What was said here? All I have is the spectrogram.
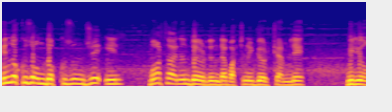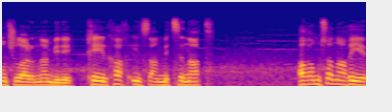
1919-cu il mart ayının 4-də Bakının görkəmli milyonçularından biri, xeyirxah insan, mesenat Ağa Musa Nağıyev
